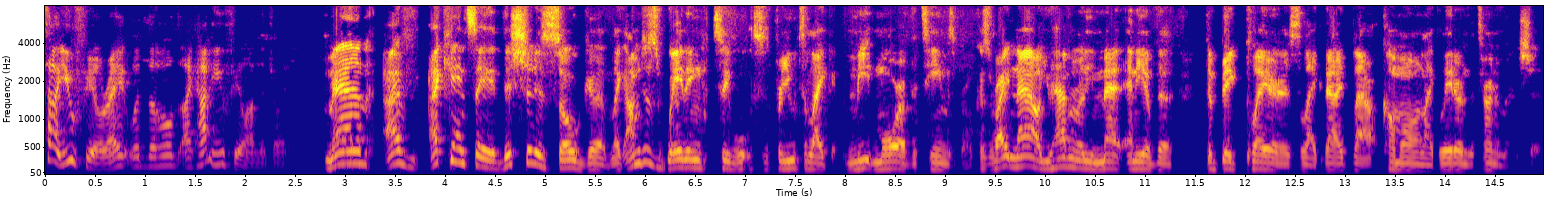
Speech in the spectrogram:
how you feel, right? With the whole like, how do you feel on the joint? Man, I've I can't say this shit is so good. Like I'm just waiting to for you to like meet more of the teams, bro. Because right now you haven't really met any of the the big players like that that come on like later in the tournament shit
